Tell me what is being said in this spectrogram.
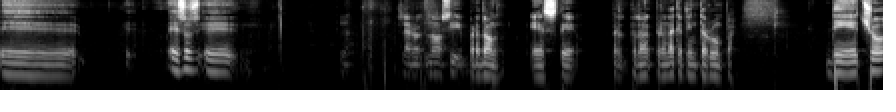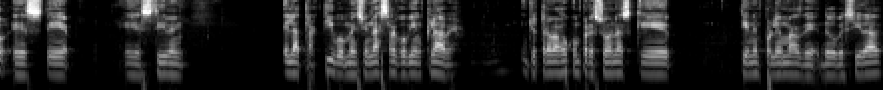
eh, eso eh, Claro, no, sí, perdón, este, perdona que te interrumpa. De hecho, este, eh, Steven, el atractivo, mencionaste algo bien clave. Yo trabajo con personas que tienen problemas de, de obesidad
